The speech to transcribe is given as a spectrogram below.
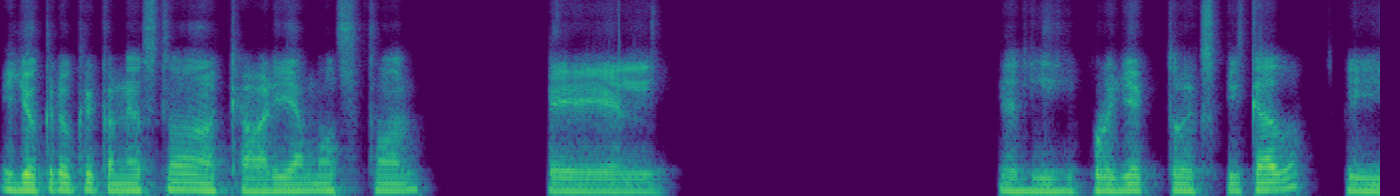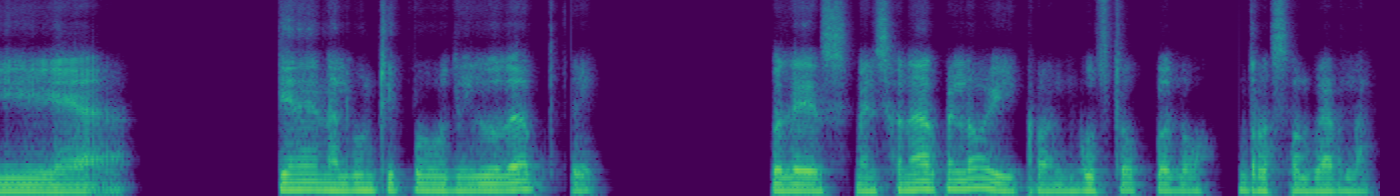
Y yo creo que con esto acabaríamos con el, el proyecto explicado. Si eh, tienen algún tipo de duda, pues, puedes mencionármelo y con gusto puedo resolverla.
